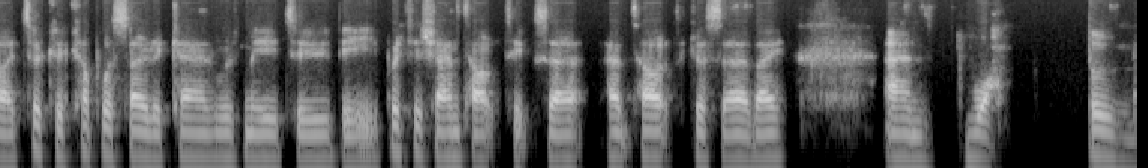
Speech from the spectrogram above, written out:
I took a couple of SolarCan with me to the British Antarctic Sur- Antarctica survey, and wow, boom!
